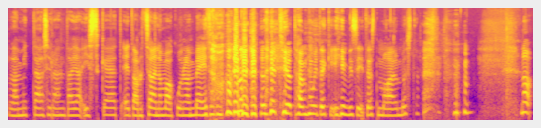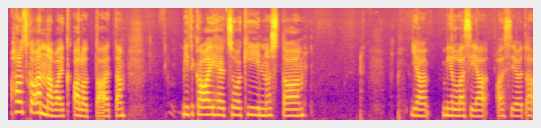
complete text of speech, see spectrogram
lämmittää sydäntä ja iskee. Et ei tarvitse aina vaan kuunnella meitä, vaan löytyy jotain muitakin ihmisiä tästä maailmasta. no, haluaisiko Anna vaikka aloittaa, että mitkä aiheet sua kiinnostaa ja millaisia asioita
